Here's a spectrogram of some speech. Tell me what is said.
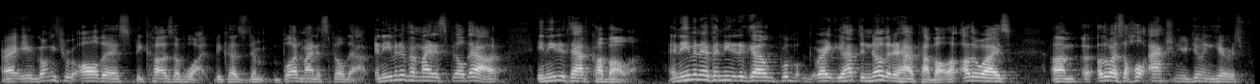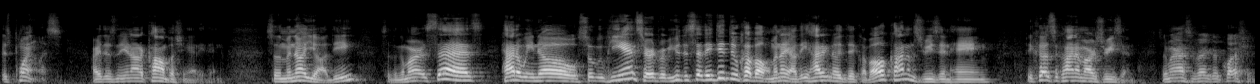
Right? You're going through all this because of what? Because the blood might have spilled out. And even if it might have spilled out, it needed to have Kabbalah. And even if it needed to go, right, you have to know that it had Kabbalah. Otherwise, um, otherwise the whole action you're doing here is, is pointless. Right? There's, you're not accomplishing anything. So the Menayadi, so the Gemara says, how do we know? So he answered, Rabbi Yehuda said they did do Kabbalah. Menayadi, how do you know they did Kabbalah? Kanam's reason, Haim, because the Kanamar's reason. So I'm asking a very good question.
